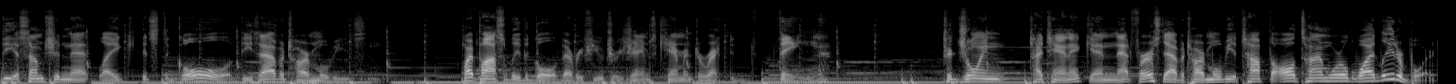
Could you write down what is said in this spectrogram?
the assumption that, like, it's the goal of these Avatar movies, and quite possibly the goal of every future James Cameron directed thing, to join Titanic and that first Avatar movie atop the all time worldwide leaderboard.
